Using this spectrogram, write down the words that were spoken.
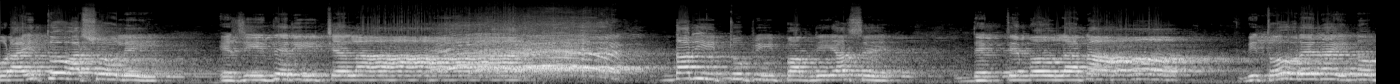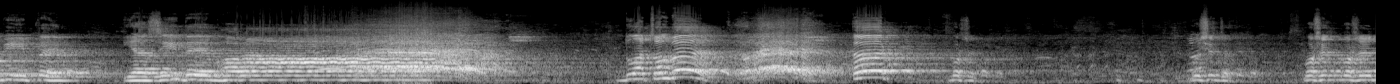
ওরাই তো আসলে এজিদেরই চেলা। দাড়ি টুপি পাগড়ি আছে, দেখতে মৌলানা, ভিতরে নাই নবী প্রেম, ইয়াজিদে ভরা। দোয়া চলবে? বসেন বসে যান। বসেন বসেন।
